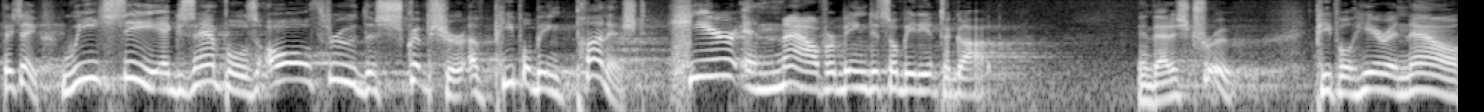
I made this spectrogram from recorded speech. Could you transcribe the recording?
They say, We see examples all through the scripture of people being punished here and now for being disobedient to God. And that is true people here and now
